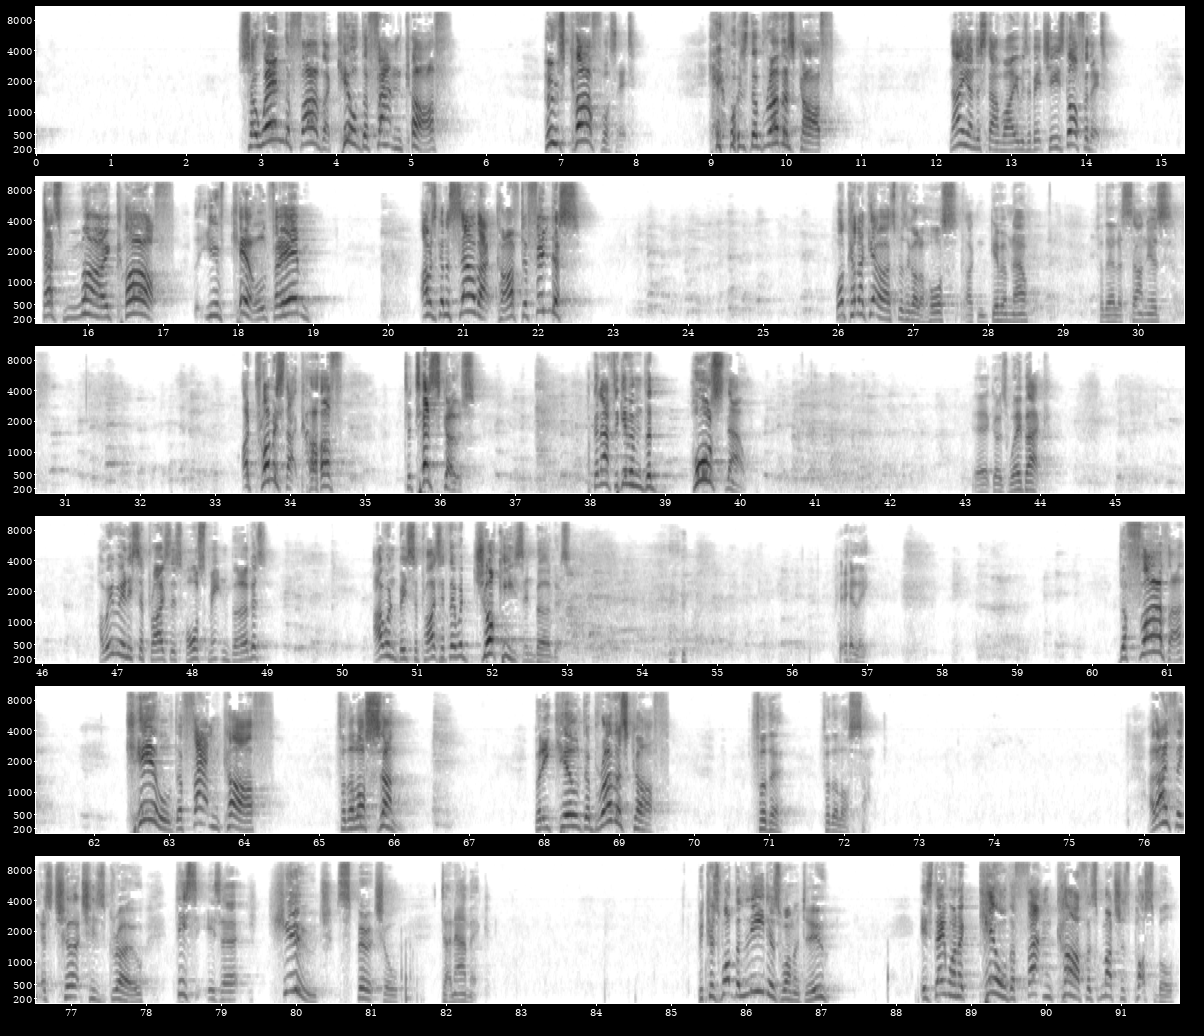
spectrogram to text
So when the father killed the fattened calf, whose calf was it? It was the brother's calf. Now you understand why he was a bit cheesed off with it. That's my calf that you've killed for him. I was going to sell that calf to Findus. What can I get? Oh, I suppose I got a horse I can give him now for their lasagnas. I promised that calf to Tesco's. I'm going to have to give him the horse now. Yeah, it goes way back. Are we really surprised there's horse meat in burgers? I wouldn't be surprised if there were jockeys in burgers. really. The father killed the fattened calf for the lost son. But he killed the brother's calf for the, for the lost son. And I think as churches grow, this is a huge spiritual dynamic. Because what the leaders want to do is they want to kill the fattened calf as much as possible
